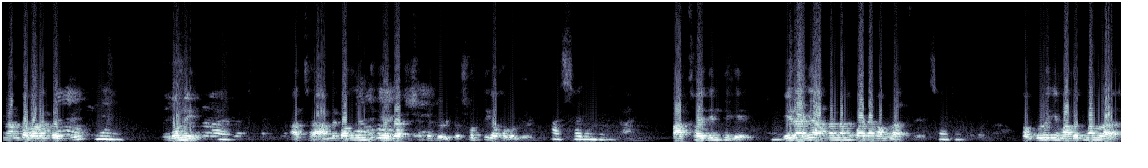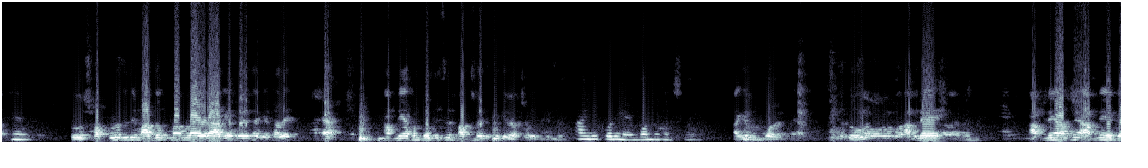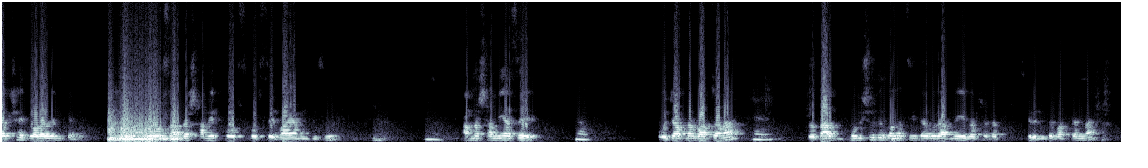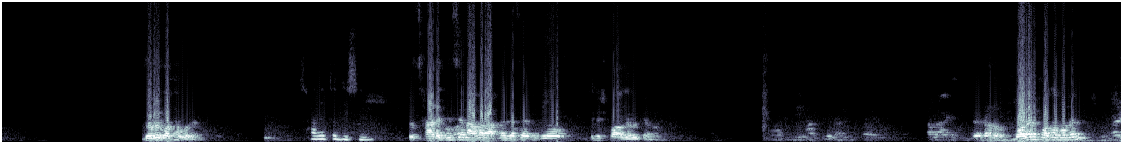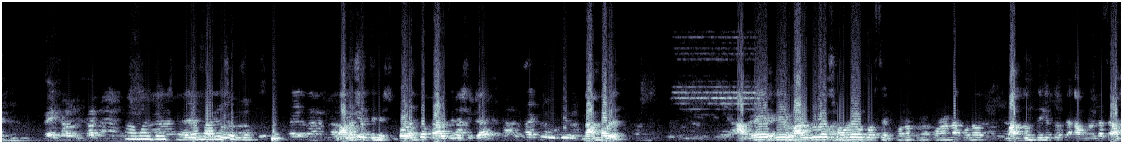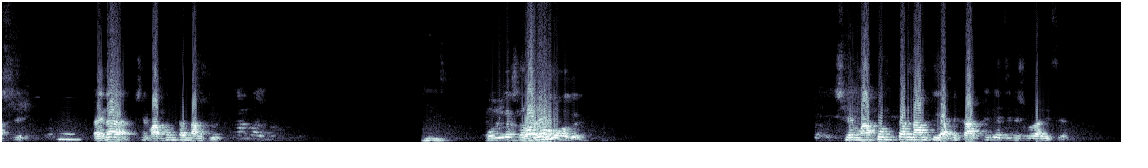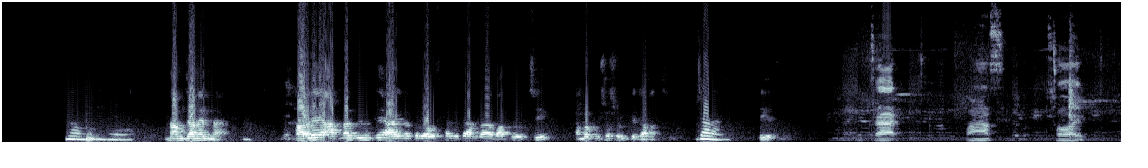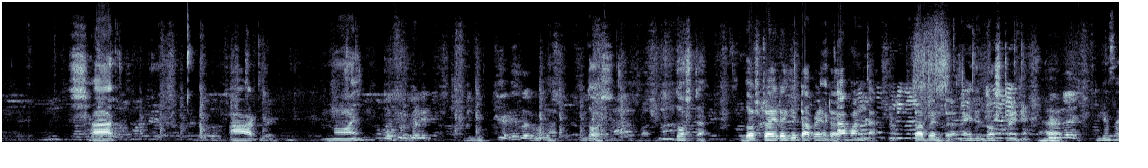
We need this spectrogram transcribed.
নামটা বলেন তো একটু। মনি। হ্যাঁ। আচ্ছা আপনি কতদিন থেকে এই ব্যবসার সাথে জড়িত? সত্যি কথা বলবেন? আজ ছয় দিন ধরে। পাঁচ ছয় দিন থেকে? এর আগে আপনার নামে কয়টা মামলা আছে? ছয়টা। সবগুলো কি মাদক মামলা? হ্যাঁ। তো সবগুলো যদি মাদক মামলা এর আগে হয়ে থাকে তাহলে আপনি এখন বলতেছেন পাঁচ ছয় দিন থেকে ব্যবসা করতেছেন। আগে করি নাই বন্ধ করছি। আগে করেন না। তো আপনি আপনি আপনি আপনি এই ব্যবসায় জড়ালেন কেন? ফোর্স আপনার স্বামীর ফোর্স করছে বা এমন কিছু? আপনার স্বামী আছে? ওইটা আপনার বাচ্চা না? হ্যাঁ। তো তার ভবিষ্যতের কথা চিন্তা করে আপনি এই ব্যবসাটা ছেড়ে দিতে পারতেন না? জোরে কথা বলেন। ছাড়ে তো দিছি। তো ছাড়ে দিচ্ছেন আবার আপনার কাছে এতগুলো জিনিস পাওয়া গেল কেন? বলেন কথা বলেন। আমার জিনিস না মানুষের জিনিস। মানুষের জিনিস বলেন তো কার জিনিস এটা? নাম বলেন আপনি যে মালগুলো সংগ্রহ করছেন কোনো কোনো কোনো না কোনো মাধ্যম থেকে তো আপনার কাছে আসছে। তাই না? সে মাধ্যমটার নাম কি? বললে বলেন। হবে। সে মাধ্যমটার নাম কি? আপনি কার থেকে জিনিসগুলো নিছেন? নাম জানেন না। তাহলে আপনার বিরুদ্ধে আইনত ব্যবস্থা নিতে আমরা বাধ্য হচ্ছি। আমরা প্রশাসনকে জানাচ্ছি। জানান। ঠিক আছে। চার পাঁচ ছয় সাত আট নয় দশ। দশটা। দশটা এটা কি টাপেনটা? টাপানটা। টাপেনটা। দশটা এটা। হ্যাঁ। ঠিক আছে?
